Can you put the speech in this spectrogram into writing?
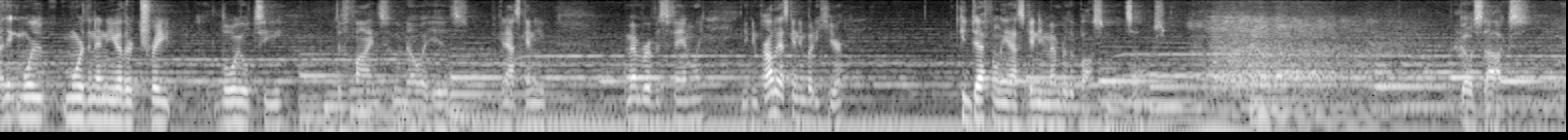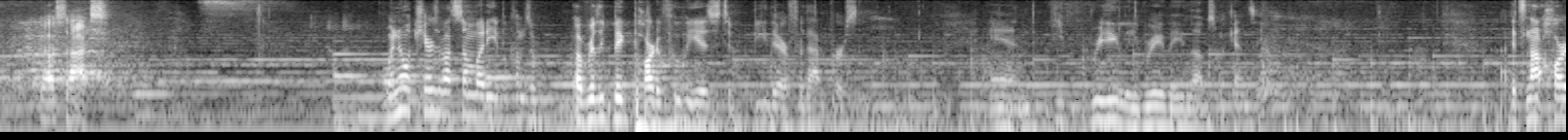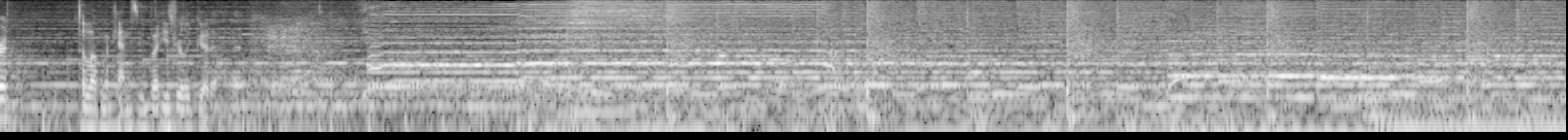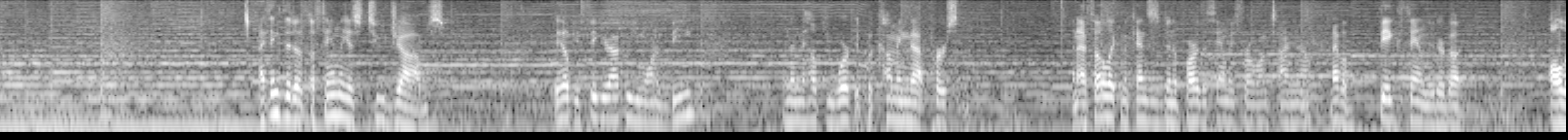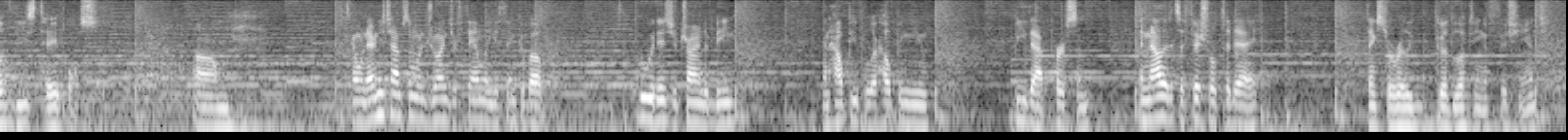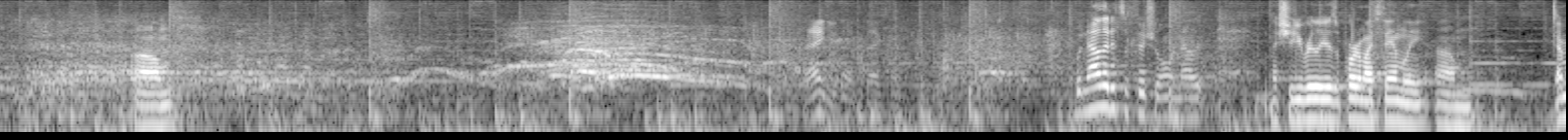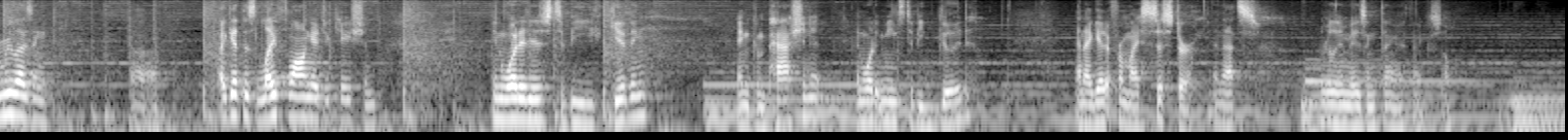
I think more, more than any other trait, loyalty defines who Noah is. You can ask any member of his family. You can probably ask anybody here. You can definitely ask any member of the Boston Red Sox. Go Sox. Go Sox. When Noah cares about somebody, it becomes a, a really big part of who he is to be there for that person. And he really, really loves Makenzie. It's not hard to love Makenzie, but he's really good at it. I think that a, family has two jobs. They help you figure out who you want to be, and then they help you work at becoming that person. And I felt like Makenzie's been a part of the family for a long time now. And I have a big family. They're about all of these tables. Um, and when anytime someone joins your family, you think about who it is you're trying to be and how people are helping you be that person. And now that it's official today, thanks to a really good looking officiant, um, thank you, thank you. But now that it's official, and now that she really is a part of my family, um, I'm realizing uh, I get this lifelong education in what it is to be giving and compassionate and what it means to be good. And I get it from my sister, and that's a really amazing thing, I think. So you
